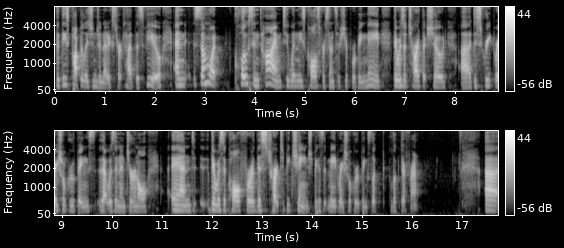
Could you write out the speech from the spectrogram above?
that these population genetics charts had this view. And somewhat close in time to when these calls for censorship were being made, there was a chart that showed uh, discrete racial groupings that was in a journal, and there was a call for this chart to be changed because it made racial groupings look, look different. Uh,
